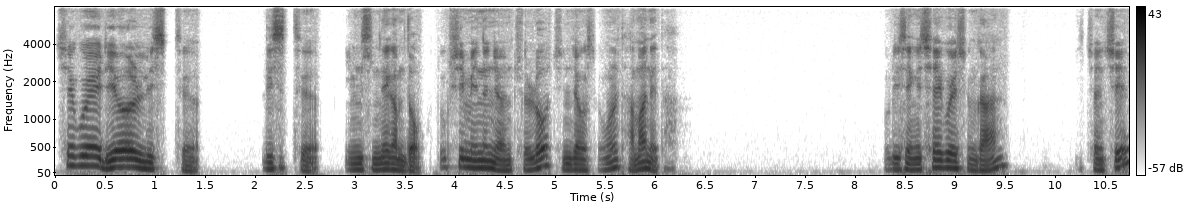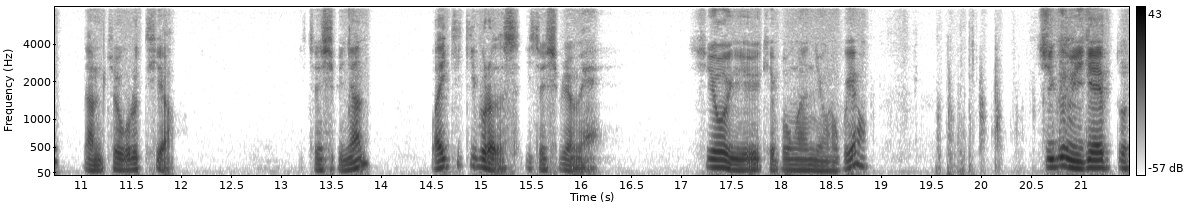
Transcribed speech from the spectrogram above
최고의 리얼리스트, 리스트, 임순례 감독, 뚝심 있는 연출로 진정성을 담아내다. 우리 생의 최고의 순간, 2007 남쪽으로 튀어, 2012년 와이키키 브라더스, 2011년 외 10월 2일 개봉한 영화고요. 지금 이게 또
